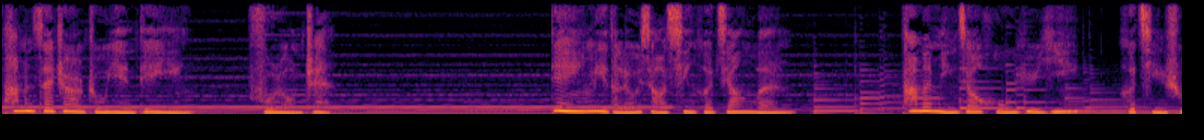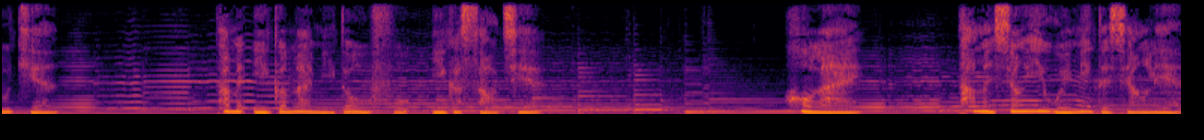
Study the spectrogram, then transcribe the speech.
他们在这儿主演电影《芙蓉镇》。电影里的刘晓庆和姜文，他们名叫胡玉英和秦书田。他们一个卖米豆腐，一个扫街。后来，他们相依为命的相恋。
